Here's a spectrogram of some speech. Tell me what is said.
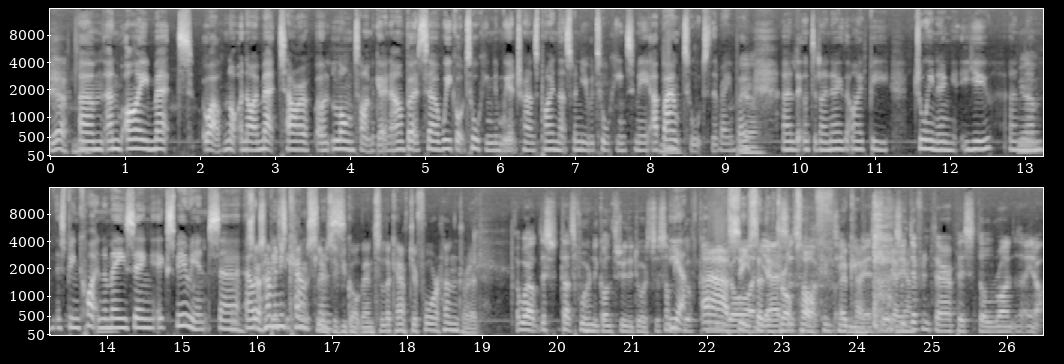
Yeah. Um, and I met, well, not, and I met Tara a long time ago now, but uh, we got talking, didn't we, at Trans Pride? That's when you were talking to me about Talk to the Rainbow. Yeah. Uh, little did I know that I'd be joining you, and Yeah. um, it's been quite an amazing experience. Uh, so how many counsellors have you got then to look after 400? Well, this that's 400 gone through the doors. So some Yeah. people have come Ah, and see, gone. so they've dropped it's not off. continuous. Okay. So, Yeah, so yeah. different therapists still run. You know,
